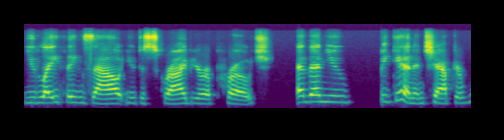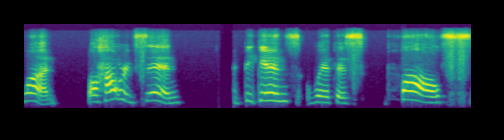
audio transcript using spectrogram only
you lay things out, you describe your approach, and then you begin in chapter one. Well, Howard Zinn begins with this false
